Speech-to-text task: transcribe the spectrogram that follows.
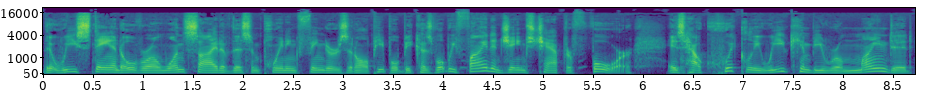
that we stand over on one side of this and pointing fingers at all people. Because what we find in James chapter four is how quickly we can be reminded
